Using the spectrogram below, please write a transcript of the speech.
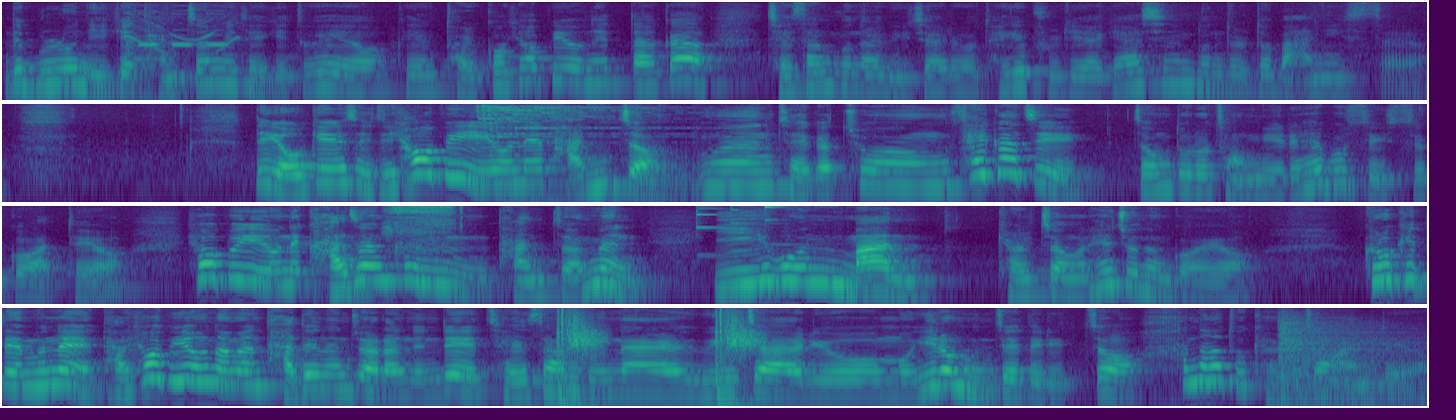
근데 물론 이게 단점이 되기도 해요. 그냥 덜컥 협의 이혼 했다가 재산 분할 위자료 되게 불리하게 하시는 분들도 많이 있어요. 근데 여기에서 이제 협의 이혼의 단점은 제가 총 세 가지 정도로 정리를 해볼 수 있을 것 같아요. 협의 이혼의 가장 큰 단점은 이혼만 결정을 해주는 거예요. 그렇기 때문에 다 협의 이혼하면 다 되는 줄 알았는데 재산 분할, 위자료 뭐 이런 문제들 있죠. 하나도 결정 안 돼요.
